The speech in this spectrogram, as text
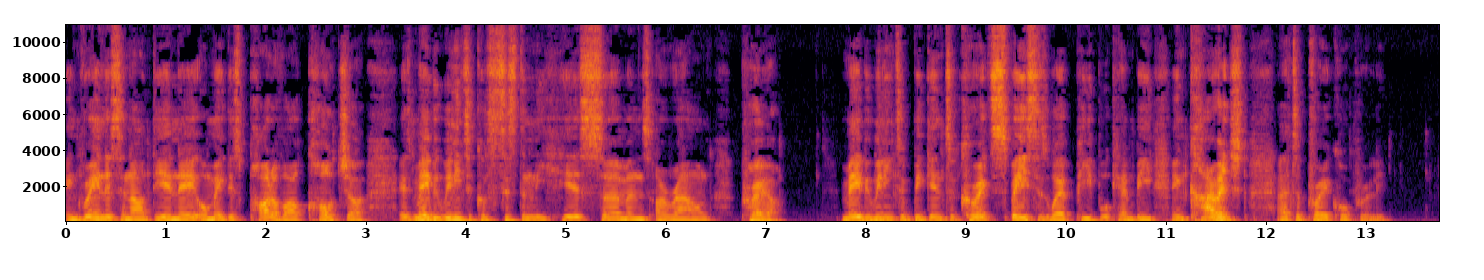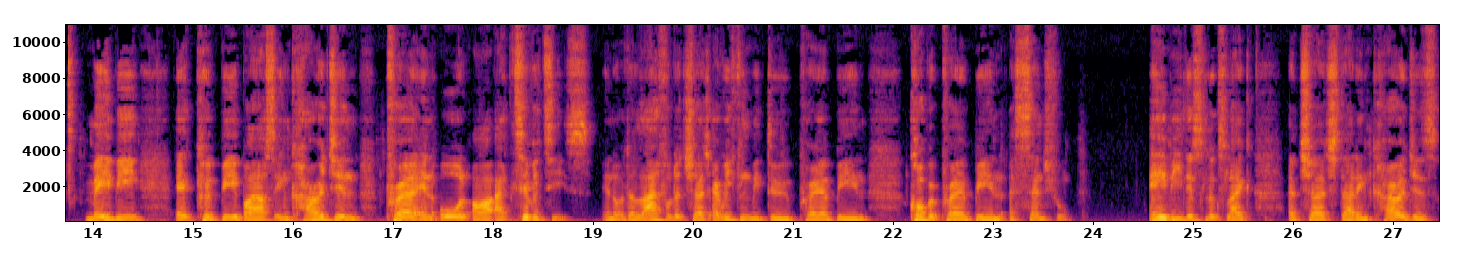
ingrain this in our DNA or make this part of our culture is maybe we need to consistently hear sermons around prayer. Maybe we need to begin to create spaces where people can be encouraged uh, to pray corporately. Maybe it could be by us encouraging prayer in all our activities, you know, the life of the church, everything we do, prayer being, corporate prayer being essential. Maybe this looks like a church that encourages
